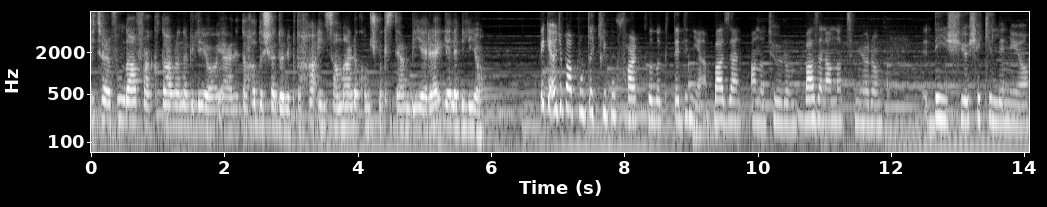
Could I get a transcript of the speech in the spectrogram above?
bir tarafım daha farklı davranabiliyor. Yani daha dışa dönük, daha insanlarla konuşmak isteyen bir yere gelebiliyor. Peki acaba buradaki bu farklılık dedin ya bazen anlatıyorum, bazen anlatmıyorum, değişiyor, şekilleniyor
